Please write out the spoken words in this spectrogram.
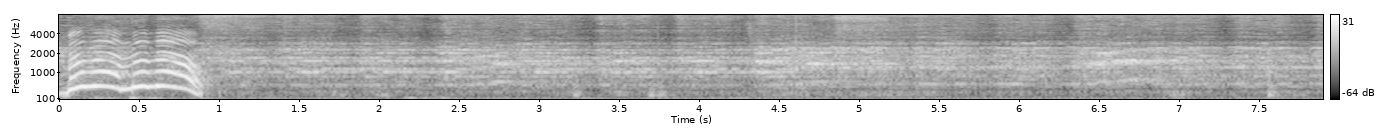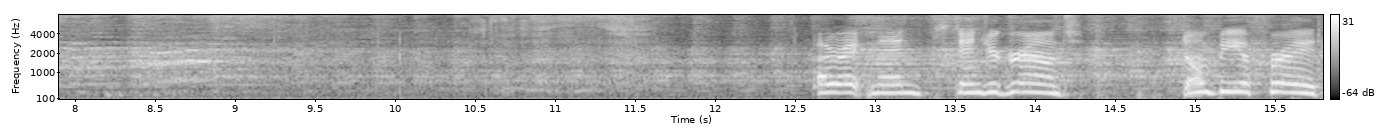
Move out, move out! All right, men, stand your ground. Don't be afraid.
